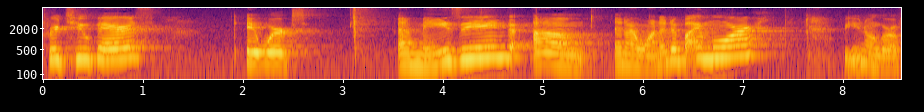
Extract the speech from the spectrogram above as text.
for two pairs. It works amazing. Um, and I wanted to buy more. But you know, girl,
